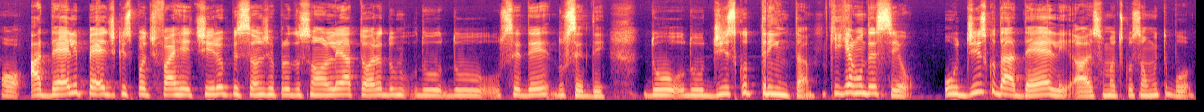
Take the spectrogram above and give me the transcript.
Ó, a Adele pede que o Spotify retire a opção de reprodução aleatória do, do, do CD, do CD, do, do disco 30. O que que aconteceu? O disco da Adele, ah, isso é uma discussão muito boa.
